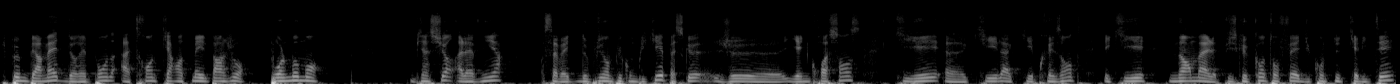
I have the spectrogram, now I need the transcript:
Je peux me permettre de répondre à 30-40 mails par jour. Pour le moment. Bien sûr, à l'avenir, ça va être de plus en plus compliqué parce que je, il y a une croissance qui est, euh, qui est là, qui est présente et qui est normale. Puisque quand on fait du contenu de qualité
